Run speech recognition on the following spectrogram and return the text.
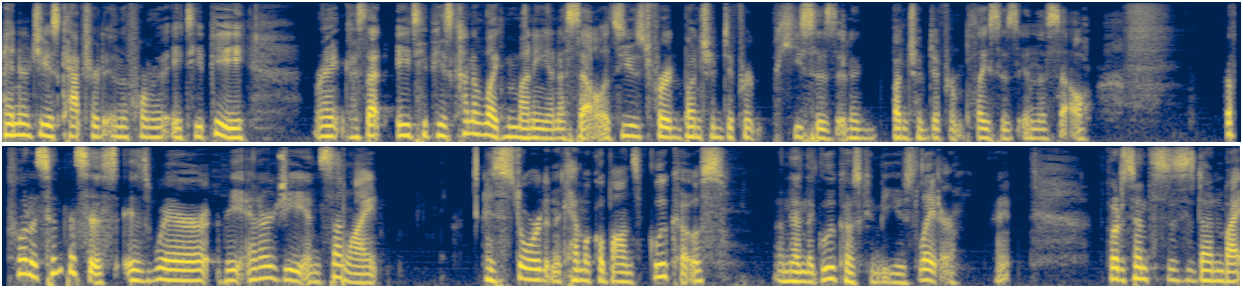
energy is captured in the form of ATP, right? Because that ATP is kind of like money in a cell. It's used for a bunch of different pieces in a bunch of different places in the cell. The photosynthesis is where the energy in sunlight is stored in the chemical bonds of glucose, and then the glucose can be used later. Right? Photosynthesis is done by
